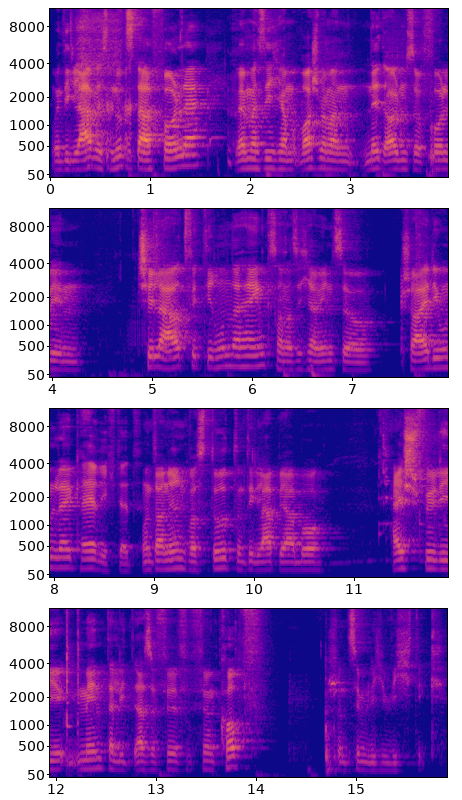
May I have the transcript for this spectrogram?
Und ich glaube, es nutzt auch voll, wenn man sich, am, weißt, wenn man nicht allem so voll in Chill-Outfit runterhängt, sondern sich auch in so gescheite umlegt Herrichtet. und dann irgendwas tut und ich glaube ja, aber heißt für die Mentalität, also für, für, für den Kopf schon ziemlich wichtig.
